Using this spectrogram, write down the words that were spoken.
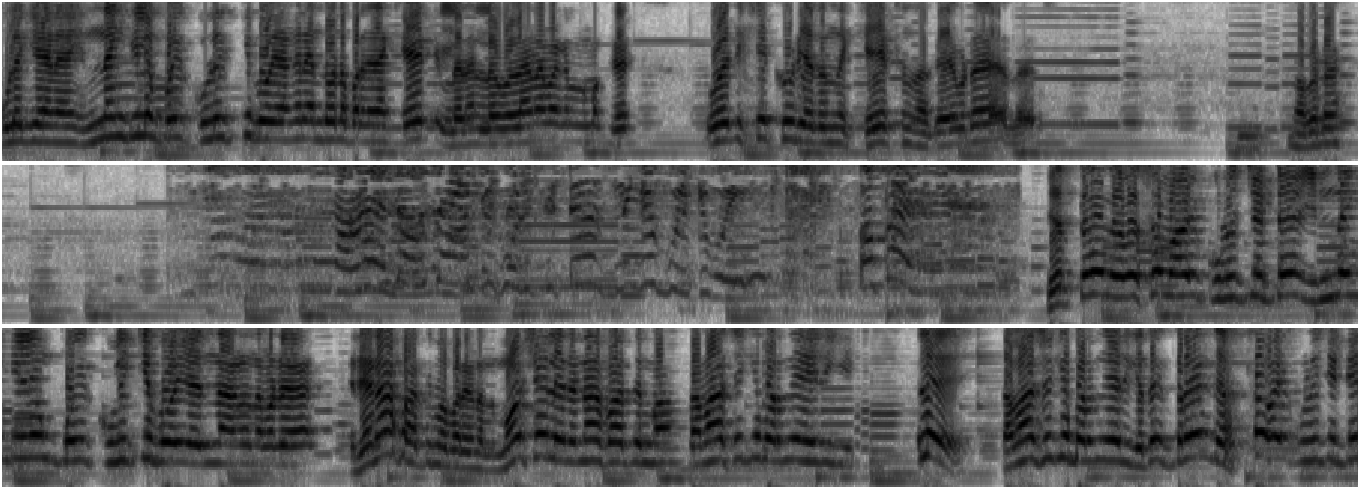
കുളിക്കുകയാണ്. ഇന്നെങ്കിലും പോയി കുളിക്ക് പോയി അങ്ങനെ എന്തുകൊണ്ട് പറഞ്ഞ ഞാൻ കേട്ടില്ല. നല്ല വേണമെങ്കിൽ നമുക്ക് ഒരിക്കൽ കൂടി അതൊന്ന് കേട്ടു നോക്കാം? ഉം, നോക്കട്ടെ. എത്ര ദിവസമായി കുളിച്ചിട്ട് ഇന്നെങ്കിലും പോയി കുളിക്ക് പോയി എന്നാണ് നമ്മുടെ രണ ഫാത്തിമ പറയുന്നത്. മോശമല്ലേ രണ ഫാത്തിമ? തമാശയ്ക്ക് പറഞ്ഞായിരിക്കും. അല്ലേ? തമാശയ്ക്ക് പറഞ്ഞായിരിക്കും ഇത് ഇത്രയും ദിവസമായി കുളിച്ചിട്ട്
